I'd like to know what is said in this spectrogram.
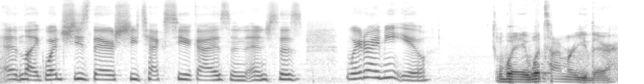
And like when she's there, she texts you guys and, and says, Where do I meet you? Wait, what time are you there?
